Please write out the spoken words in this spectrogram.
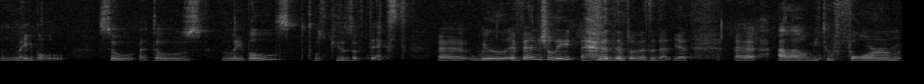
label. So uh, those labels, those pieces of text, uh, will eventually, I haven't implemented that yet, uh, allow me to form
